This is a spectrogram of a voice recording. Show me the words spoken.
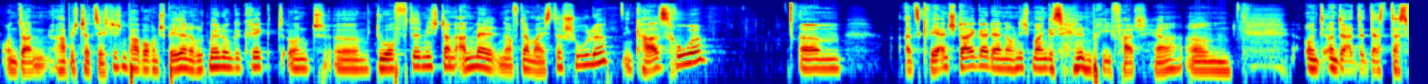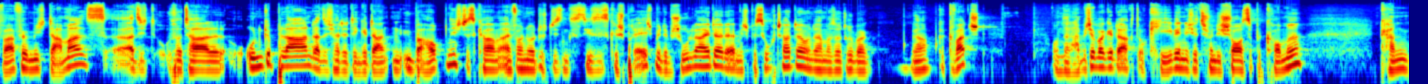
und dann habe ich tatsächlich ein paar Wochen später eine Rückmeldung gekriegt und ähm, durfte mich dann anmelden auf der Meisterschule in Karlsruhe. Ähm, als Quereinsteiger, der noch nicht mal einen Gesellenbrief hat. Ja, ähm, und, und das, das war für mich damals, also ich, total ungeplant. Also ich hatte den Gedanken überhaupt nicht. Das kam einfach nur durch diesen, dieses Gespräch mit dem Schulleiter, der mich besucht hatte. Und da haben wir so drüber ja, gequatscht. Und dann habe ich aber gedacht, okay, wenn ich jetzt schon die Chance bekomme, kann,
